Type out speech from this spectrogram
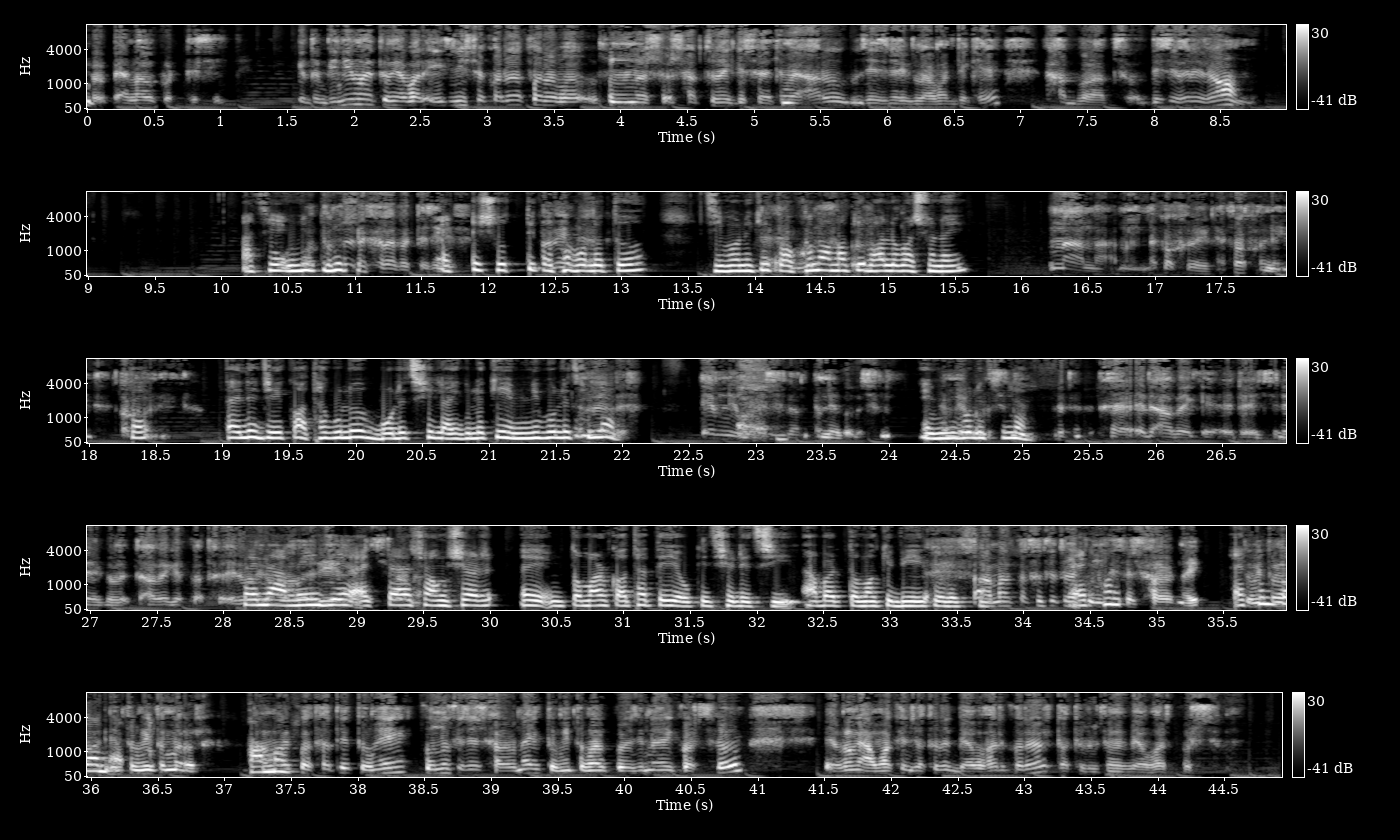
অ্যালাউ করতেছি। কিন্তু বিনিময়ে তুমি আবার এই জিনিসটা করার পর আবার স্বার্থ নিয়ে কিছু তুমি আরও যে জিনিসগুলো আমার দিকে হাত বাড়াচ্ছ। দিস ইজ ভেরি রং আচ্ছা এমনি তুমি একটা সত্যি কথা বলো তো জীবনে কি কখনো আমাকে ভালোবাসো নাই? না না না, কখনোই না কখনোই না কখনোই না। তাইলে যে কথাগুলো বলেছিলা এগুলো কি এমনি বলেছিলা? এমনি বলেছিলাম। এমনি বলেছিলাম। এমনি হ্যাঁ এটা আবেগে আবেগের কথা। তাইলে আমি যে একটা সংসার তোমার কথাতেই ওকে ছেড়েছি আবার তোমাকে বিয়ে করেছি। আমার কথাতে তুমি কোনো এখন- কিছু ছাড়ো নাই। এখন তো তুমি তোমার আমার- আমার কথাতে তুমি কোনো কিছু ছাড়ো নাই। তুমি তোমার প্রয়োজনীয় করছ এবং আমাকে যতটুকু ব্যবহার করার ততটুকু তুমি ব্যবহার করছ।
